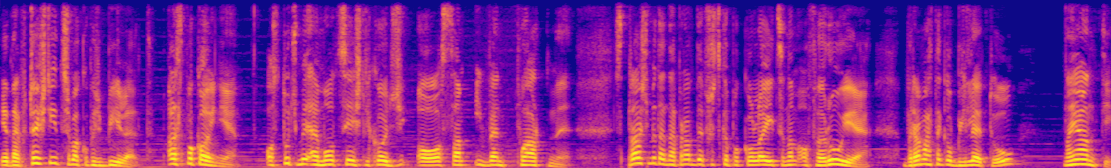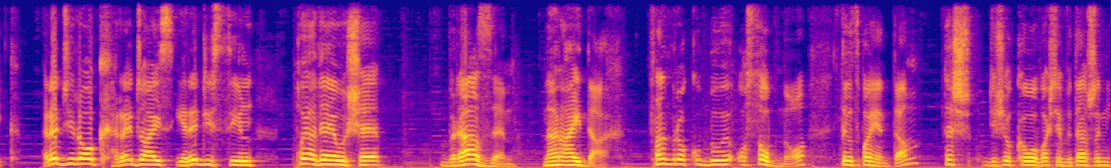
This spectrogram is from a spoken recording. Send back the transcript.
Jednak wcześniej trzeba kupić bilet. Ale spokojnie, ostudźmy emocje jeśli chodzi o sam event płatny. Sprawdźmy tak naprawdę wszystko po kolei co nam oferuje w ramach tego biletu Niantic. Regirock, Regice i Registeel pojawiają się razem na rajdach. W tamtym roku były osobno, z tego co pamiętam, też gdzieś około właśnie wydarzeń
